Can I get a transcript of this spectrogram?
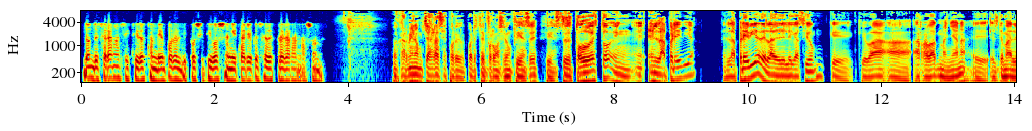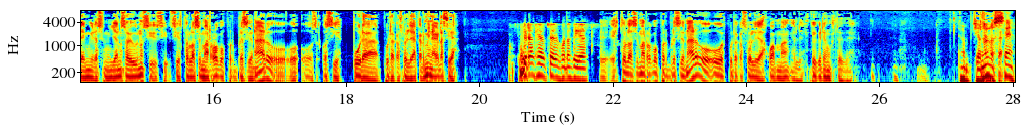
donde serán asistidos también por el dispositivo sanitario que se desplegará en la zona. Bueno, Carmina, muchas gracias por, por esta información. Fíjense, fíjense, todo esto en, en, la previa, en la previa de la delegación que, que va a, a Rabat mañana, eh, el tema de la inmigración. Ya no sabe uno si, si, esto lo hace Marruecos por presionar o, o, o, si es pura, pura casualidad. Carmina, gracias. Gracias a ustedes, buenos días. Eh, ¿Esto lo hace Marruecos por presionar o, es pura casualidad, Juan Ángeles? ¿Qué creen ustedes? Yo no, lo sé.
